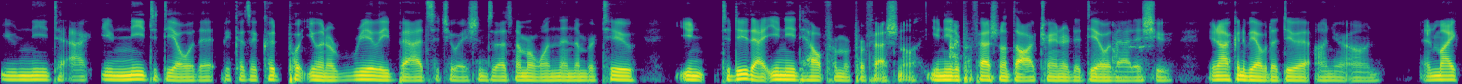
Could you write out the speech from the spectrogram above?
You need to act. You need to deal with it because it could put you in a really bad situation. So that's number one. Then number two, you to do that, you need help from a professional. You need a professional dog trainer to deal with that issue. You're not going to be able to do it on your own. And Mike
